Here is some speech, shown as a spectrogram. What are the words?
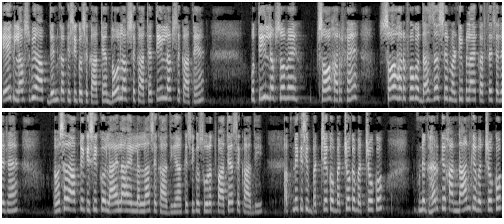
ایک لفظ بھی آپ دن کا کسی کو سکھاتے ہیں، دو لفظ سکھاتے ہیں، تین لفظ سکھاتے ہیں۔ وہ تین لفظوں میں سو حرف ہیں۔ سو حرفوں کو دس دس سے ملٹی پلائی کرتے چلے جائیں۔ سر آپ نے کسی کو لا الہ الا اللہ سکھا دیا، کسی کو سورت فاتحہ سکھا دی، اپنے کسی بچے کو، بچوں کے بچوں کو، اپنے گھر کے خاندان کے بچوں کو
